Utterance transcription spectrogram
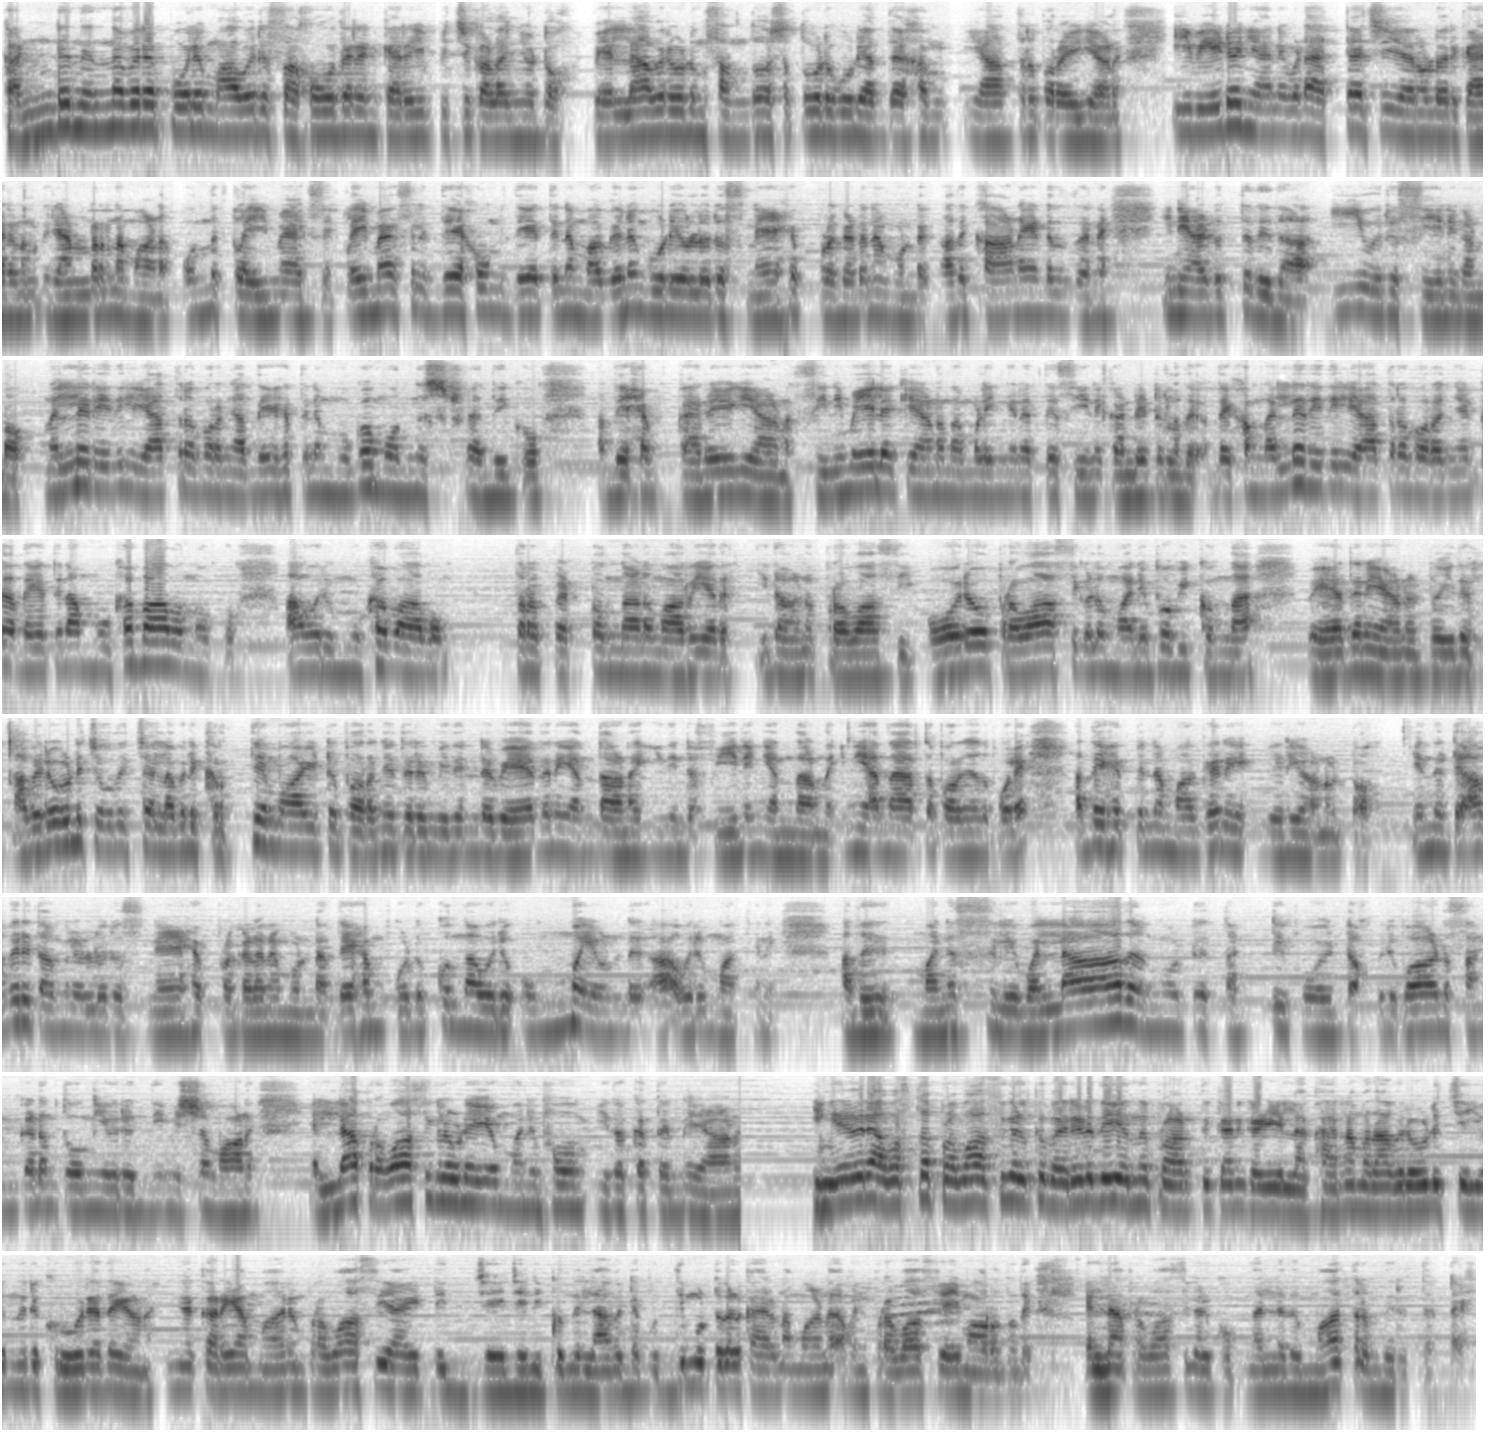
കണ്ടു നിന്നവരെ പോലും ആ ഒരു സഹോദരൻ കരയിപ്പിച്ചു കളഞ്ഞുട്ടോ അപ്പൊ എല്ലാവരോടും സന്തോഷത്തോടു കൂടി അദ്ദേഹം യാത്ര പറയുകയാണ്. ഈ വീഡിയോ ഞാൻ ഇവിടെ അറ്റാച്ച് ചെയ്യാനുള്ള ഒരു കാരണം രണ്ടെണ്ണമാണ്. ഒന്ന് ക്ലൈമാക്സ് ക്ലൈമാക്സിൽ ഇദ്ദേഹവും ഇദ്ദേഹത്തിന്റെ മകനും കൂടിയുള്ള ഒരു സ്നേഹ പ്രകടനമുണ്ട് അത് കാണേണ്ടത് തന്നെ. ഇനി അടുത്തത് ഇതാ. ഈ ഒരു സീന് കണ്ടോ? നല്ല രീതിയിൽ യാത്ര പറഞ്ഞ് അദ്ദേഹത്തിന്റെ മുഖം ഒന്ന് ശ്രദ്ധിക്കൂ. അദ്ദേഹം കരയുകയാണ്. സിനിമയിലൊക്കെയാണ് നമ്മൾ ഇങ്ങനത്തെ സീന് കണ്ടിട്ടുള്ളത്. അദ്ദേഹം നല്ല രീതിയിൽ യാത്ര പറഞ്ഞിട്ട് അദ്ദേഹത്തിന് ആ മുഖഭാവം നോക്കൂ. ആ ഒരു മുഖഭാവം. എത്ര പെട്ടെന്നാണ് മാറിയത്? ഇതാണ് പ്രവാസി. ഓരോ പ്രവാസികളും അനുഭവിക്കുന്ന വേദനയാണ് കേട്ടോ ഇത്. അവരോട് ചോദിച്ചാൽ അവർ കൃത്യമായിട്ട് പറഞ്ഞു തരും ഇതിന്റെ വേദന എന്താണ് ഇതിന്റെ ഫീലിംഗ് എന്താണ്. ഇനി ഞാൻ നേരത്തെ പറഞ്ഞതുപോലെ അദ്ദേഹത്തിന്റെ മകന് വരികയാണ് കേട്ടോ എന്നിട്ട് അവർ തമ്മിലുള്ള ഒരു അദ്ദേഹം കൊടുക്കുന്ന ഒരു ഉമ്മയുണ്ട് ആ ഒരു മകന്. അത് മനസ്സിൽ വല്ലാതെ അങ്ങോട്ട് തട്ടിപ്പോയിട്ടോ. ഒരുപാട് സങ്കടം തോന്നിയ ഒരു നിമിഷമാണ്. എല്ലാ പ്രവാസികളുടെയും അനുഭവം ഇതൊക്കെ തന്നെയാണ്. ഇങ്ങനെ ഒരു അവസ്ഥ പ്രവാസികൾക്ക് വരരുത് എന്ന് പ്രാർത്ഥിക്കാൻ കഴിയില്ല. കാരണം അത് അവരോട് ചെയ്യുന്ന ഒരു ക്രൂരതയാണ്. നിങ്ങൾക്കറിയാം ആരും പ്രവാസിയായിട്ട് ജനിക്കുന്നില്ല. അവന്റെ ബുദ്ധിമുട്ടുകൾ കാരണമാണ് അവൻ പ്രവാസിയായി മാറുന്നത്. എല്ലാ പ്രവാസികൾക്കും നല്ലത് മാത്രം വരുത്തട്ടെ.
